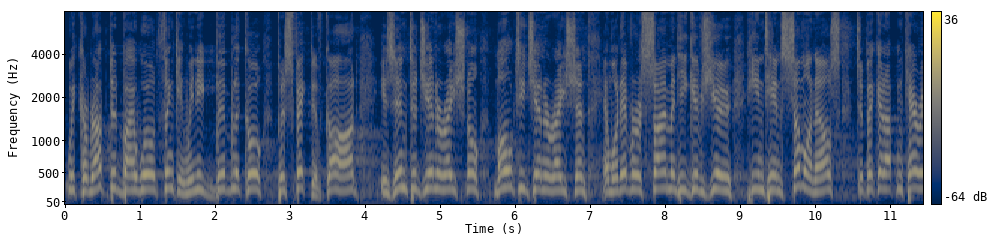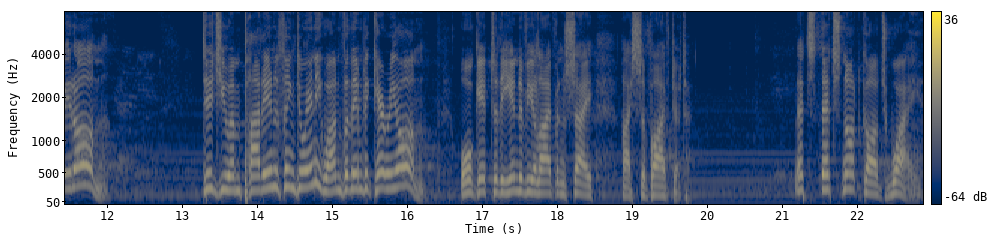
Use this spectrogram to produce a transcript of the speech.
We're corrupted by world thinking. We need biblical perspective. God is intergenerational, multi generation, and whatever assignment He gives you, He intends someone else to pick it up and carry it on. Did you impart anything to anyone for them to carry on? Or get to the end of your life and say, I survived it? That's, that's not God's way.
